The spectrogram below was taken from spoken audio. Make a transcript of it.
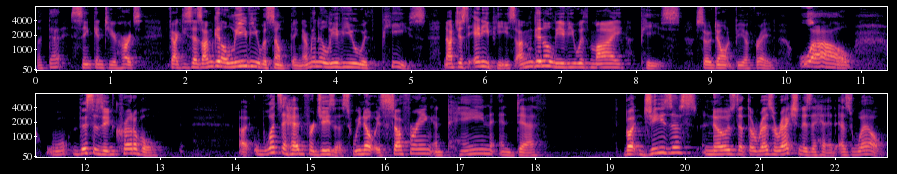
Let that sink into your hearts. In fact, he says, I'm going to leave you with something. I'm going to leave you with peace. Not just any peace, I'm going to leave you with my peace. So don't be afraid. Wow. This is incredible. Uh, what's ahead for Jesus? We know it's suffering and pain and death. But Jesus knows that the resurrection is ahead as well.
